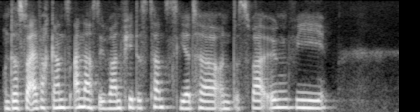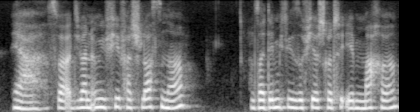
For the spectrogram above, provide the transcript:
und das war einfach ganz anders. Die waren viel distanzierter und es war irgendwie, ja, es war, die waren irgendwie viel verschlossener. Und seitdem ich diese vier Schritte eben mache,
